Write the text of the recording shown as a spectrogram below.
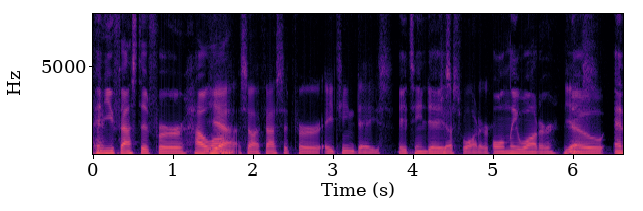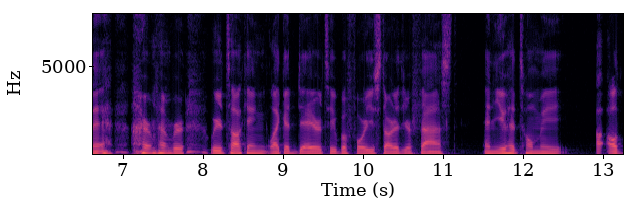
And you fasted for how long? Yeah. So I fasted for 18 days, 18 days. just water. only water. Yes. No. And it, I remember we were talking like a day or two before you started your fast, and you had told me "I- I'll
